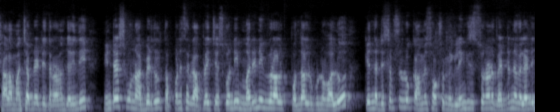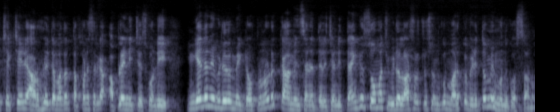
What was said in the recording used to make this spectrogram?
చాలా మంచి అప్డేట్ అయితే రావడం జరిగింది. ఇంట్రెస్ట్ ఉన్న అభ్యర్థులు తప్పనిసరిగా అప్లై చేసుకోండి మరిన్ని వివరాలు పొందాలనుకున్న వాళ్ళు కింద డిస్క్రిప్షన్లో కామెంట్స్ బాక్స్లో మీకు లింక్స్ ఇస్తున్నాను. వెంటనే వెళ్ళండి చెక్ చేయండి. అర్హులైతే మాత్రం తప్పనిసరిగా అప్లై చేసుకోండి. ఇంకేదైనా వీడియోలో మీకు డౌట్ ఉన్నప్పుడు కామెంట్స్ అనేది తెలియచండి thank you so much video last చూసినందుకు మరొక వీడియోతో మేము ముందుకు వస్తాను.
